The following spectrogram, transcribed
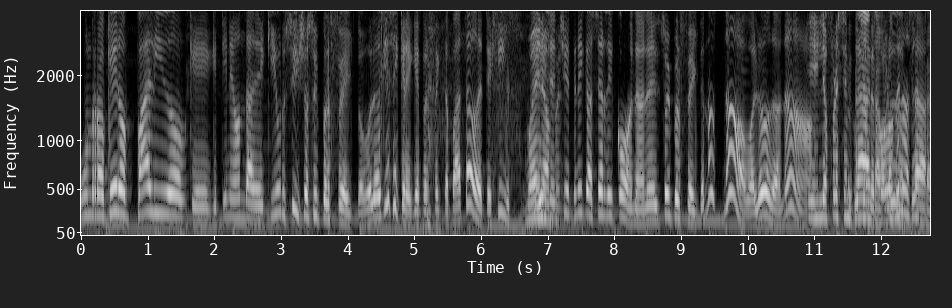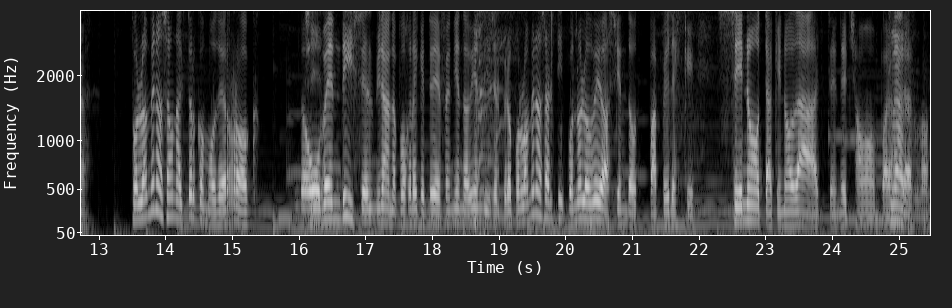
un rockero pálido que, que tiene onda de Cure. Sí, yo soy perfecto, boludo. ¿Qué se cree que es perfecto para todo este Gil? Bueno, le dicen, pero- che, tenés que hacer de Conan, eh, soy perfecto. No, no, boludo, no. Y le ofrecen Escúchame, plata, por lo boludo, menos a-. Por lo menos a un actor como The Rock. Sí. O Ben Diesel, mirá, no puedo creer que esté defendiendo a Ben Diesel, pero por lo menos al tipo no lo veo haciendo papeles que se nota que no da, ¿entendés, chabón, para Claro. hacerlo?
